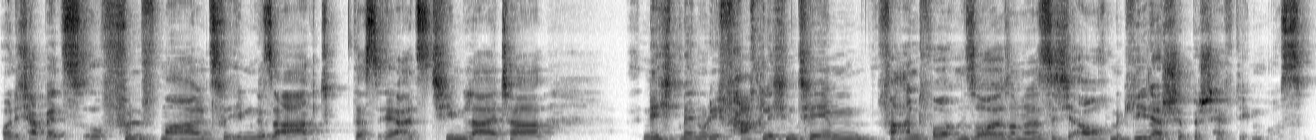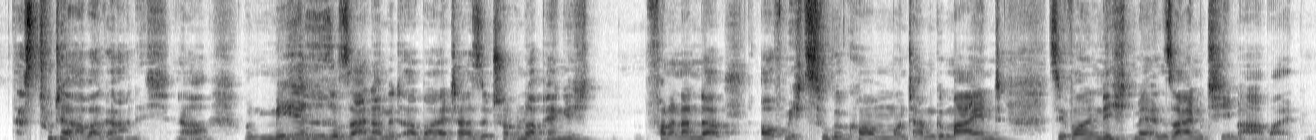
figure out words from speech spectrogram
Und ich habe jetzt so fünfmal zu ihm gesagt, dass er als Teamleiter nicht mehr nur die fachlichen Themen verantworten soll, sondern dass sich auch mit Leadership beschäftigen muss. Das tut er aber gar nicht. Ja? Und mehrere seiner Mitarbeiter sind schon unabhängig voneinander auf mich zugekommen und haben gemeint, sie wollen nicht mehr in seinem Team arbeiten.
